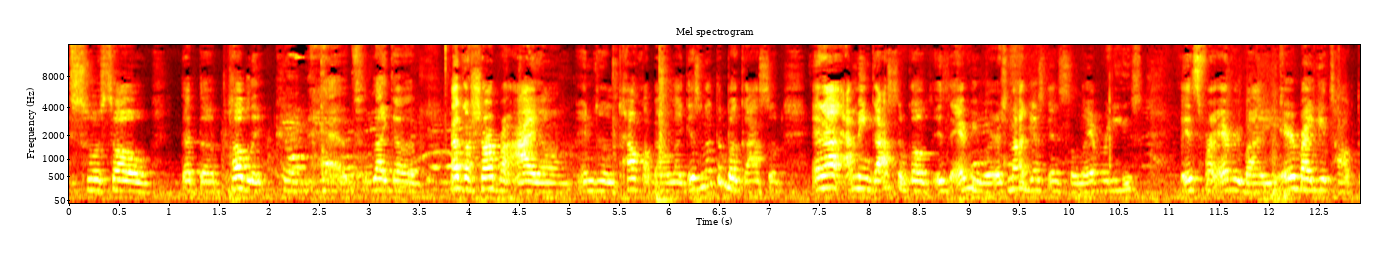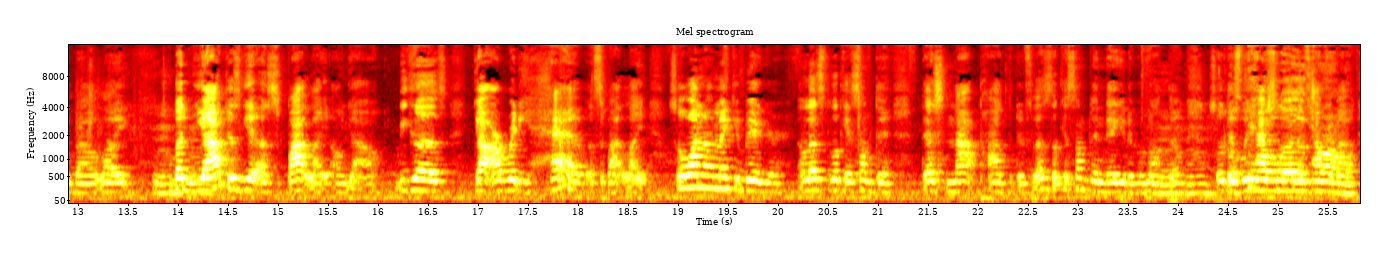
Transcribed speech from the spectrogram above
so so that the public can have like a like a sharper eye on and to talk about. Like it's nothing but gossip, and I, I mean gossip goes is everywhere. It's not just in celebrities. It's for everybody. Everybody get talked about. Like, mm-hmm. but y'all just get a spotlight on y'all because y'all already have a spotlight. So why not make it bigger? And let's look at something that's not positive. Let's look at something negative about mm-hmm. them so that we have something to talk about.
